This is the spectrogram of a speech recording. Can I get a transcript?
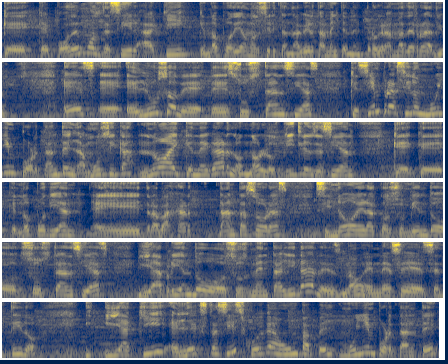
que, podemos decir aquí, que no podíamos decir tan abiertamente en el programa de radio, es eh, el uso de, de sustancias que siempre sido muy importante en la música, no hay que negarlo, ¿no? Los Beatles decían que, no podían eh, trabajar tantas horas si no era consumiendo sustancias y abriendo sus mentalidades, ¿no? En ese sentido. Y, aquí el éxtasis juega un papel muy importante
